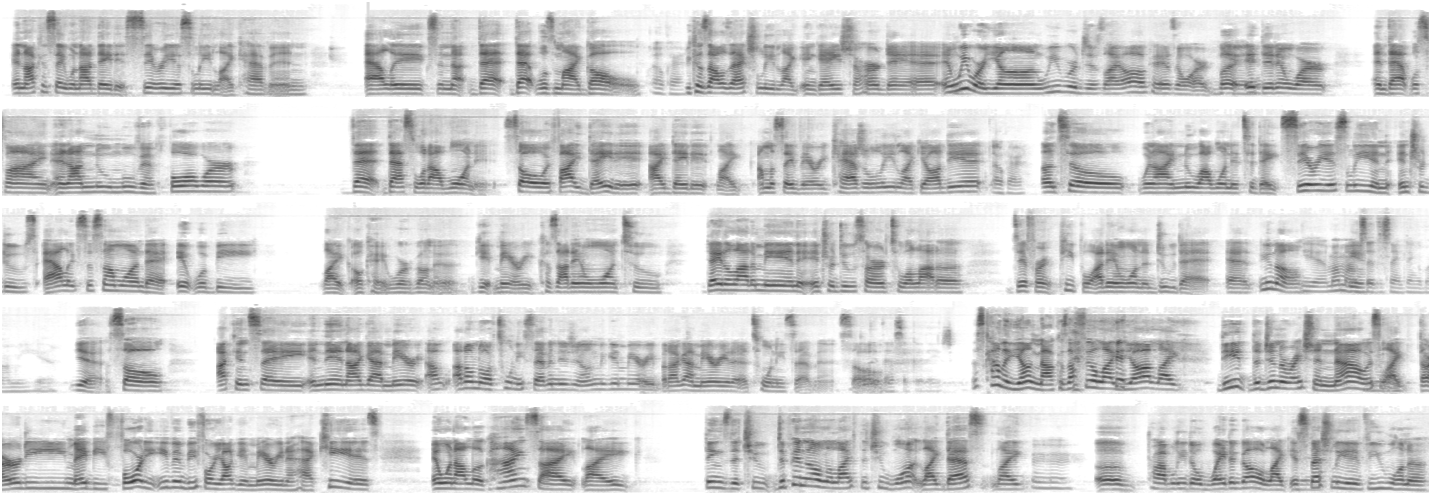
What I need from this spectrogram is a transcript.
and I can say when I dated seriously, like having Alex and that, that, that was my goal Okay. because I was actually like engaged to her dad and we were young. We were just like, oh, okay, it's gonna work. But Yeah. it didn't work and that was fine. And I knew moving forward that that's what I wanted. So if I dated, I dated like, I'm gonna say very casually, like y'all did Okay. until when I knew I wanted to date seriously and introduce Alex to someone that it would be like, okay, we're gonna get married because I didn't want to date a lot of men and introduce her to a lot of different people. I didn't want to do that. And you know, Yeah, my mom Yeah. said the same thing about me. Yeah. yeah. So I can say, and then I got married. I, I don't know if 27 is young to get married, but I got married at 27. So that's a good age. that's kind of young now because I feel like y'all like the the generation now is like 30, maybe 40, even before y'all get married and have kids. And when I look hindsight, like things that you, depending on the life that you want, like that's like uh probably the way to go. Like especially if you want to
